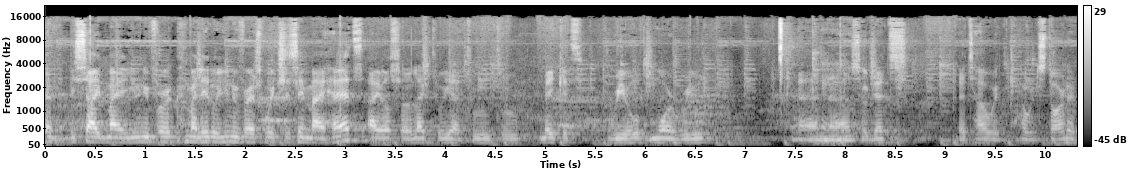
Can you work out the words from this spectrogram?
And beside my universe, my little universe, which is in my head, I also like to yeah to, to make it real, more real, and uh, so that's that's how it how it started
